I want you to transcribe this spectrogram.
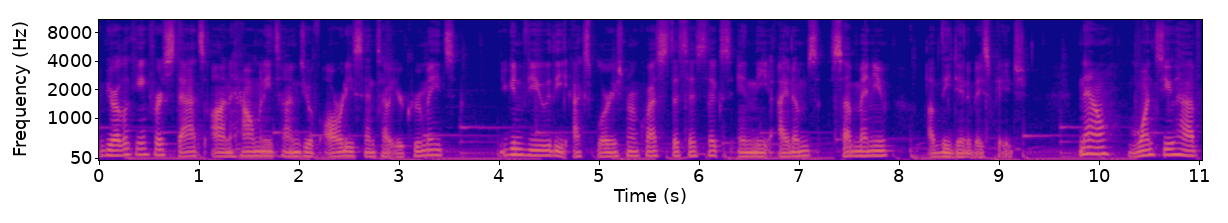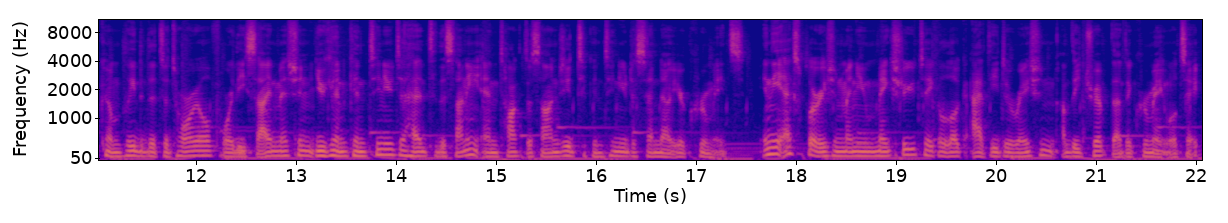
If you are looking for stats on how many times you have already sent out your crewmates, you can view the exploration request statistics in the items submenu of the database page. Now, once you have completed the tutorial for the side mission, you can continue to head to the Sunny and talk to Sanji to continue to send out your crewmates. In the exploration menu, make sure you take a look at the duration of the trip that the crewmate will take.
